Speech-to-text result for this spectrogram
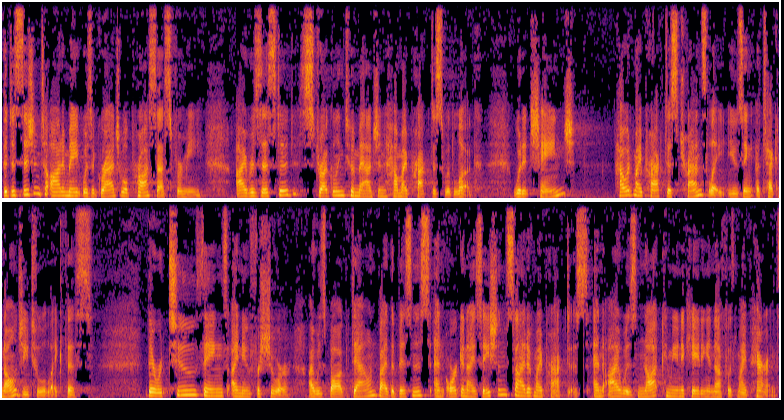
The decision to automate was a gradual process for me. I resisted, struggling to imagine how my practice would look. Would it change? How would my practice translate using a technology tool like this? There were two things I knew for sure. I was bogged down by the business and organization side of my practice, and I was not communicating enough with my parents.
